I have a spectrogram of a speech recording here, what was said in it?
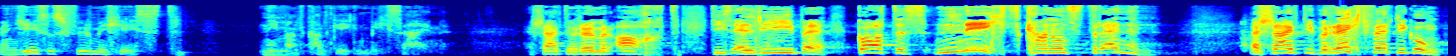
wenn Jesus für mich ist, niemand kann gegen mich sein. Er schreibt in Römer 8, diese Liebe Gottes, nichts kann uns trennen. Er schreibt über Rechtfertigung.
